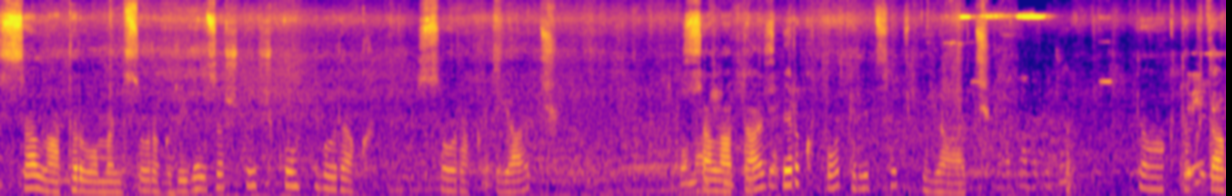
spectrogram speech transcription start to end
Салат ромен 40 гривень за штучку, буряк 45. Салат айсберг по 35. Так, так, так.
